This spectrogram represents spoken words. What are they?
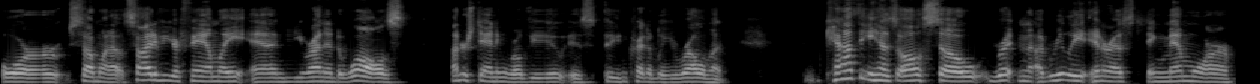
or someone outside of your family, and you run into walls, understanding worldview is incredibly relevant. Kathy has also written a really interesting memoir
